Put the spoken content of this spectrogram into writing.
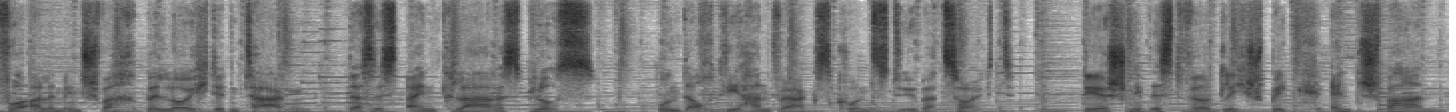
Vor allem in schwach beleuchteten Tagen. Das ist ein klares Plus. Und auch die Handwerkskunst überzeugt. Der Schnitt ist wirklich spick entspann,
